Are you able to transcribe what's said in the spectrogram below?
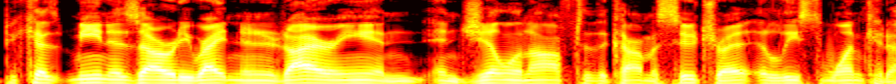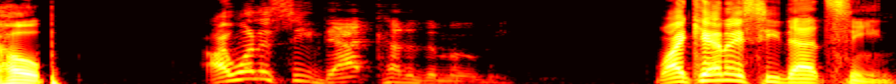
because Mina's already writing in her diary and and jilling off to the Kama Sutra. At least one could hope. I want to see that cut of the movie. Why can't I see that scene?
